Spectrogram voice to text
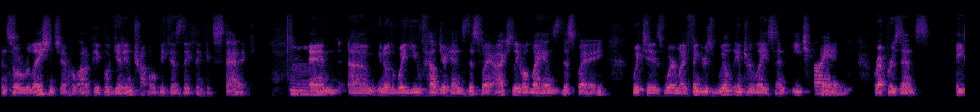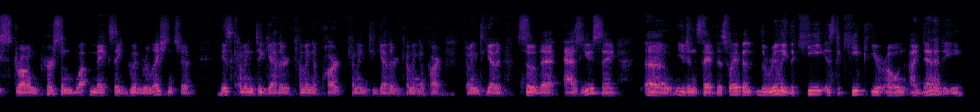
And so a relationship, a lot of people get in trouble because they think it's static. Mm. And um, you know, the way you've held your hands this way, I actually hold my hands this way, which is where my fingers will interlace, and each hand represents a strong person. What makes a good relationship is coming together, coming apart, coming together, coming apart, coming together, so that, as you say, uh, you didn't say it this way, but the really the key is to keep your own identity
